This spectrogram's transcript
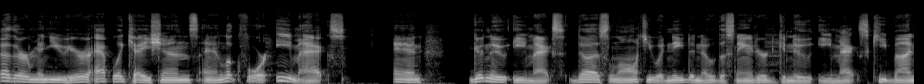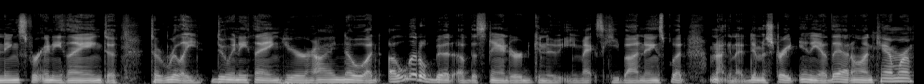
other menu here, applications, and look for Emacs, and GNU Emacs does launch. You would need to know the standard GNU Emacs key bindings for anything to, to really do anything here. I know a, a little bit of the standard GNU Emacs key bindings, but I'm not going to demonstrate any of that on camera.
